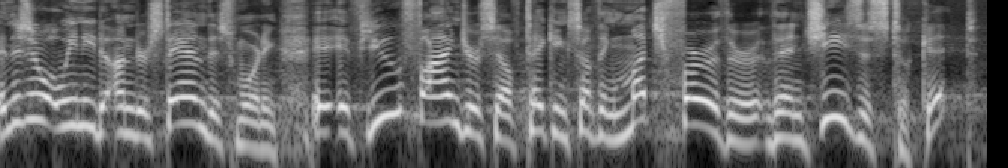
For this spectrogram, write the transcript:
And this is what we need to understand this morning. If you find yourself taking something much further than Jesus took it,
